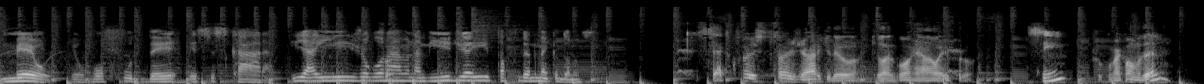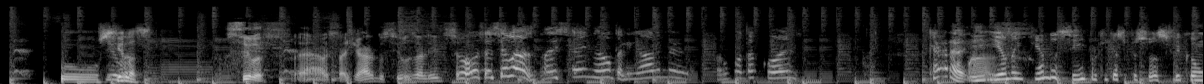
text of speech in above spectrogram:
Meu, eu vou fuder esses caras. E aí jogou na, na mídia e tá fudendo o McDonald's. Certo que foi o estagiário que, deu, que largou a real aí pro, Sim, pro- Como é que é o nome dele? O Silas. Silas. É, o estagiário do Silas ali disse: Ô, seu Silas, não é isso aí não, tá ligado, meu? Vamos outra coisa. Cara, e- Mas- e, eu não entendo assim por que, as pessoas ficam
